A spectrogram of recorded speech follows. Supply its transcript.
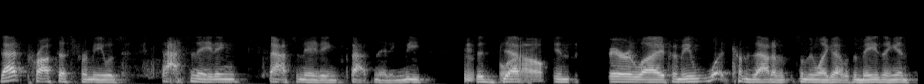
that process for me was fascinating, fascinating, fascinating. The the depth Wow. in the prayer life. I mean, what comes out of something like that was amazing. And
